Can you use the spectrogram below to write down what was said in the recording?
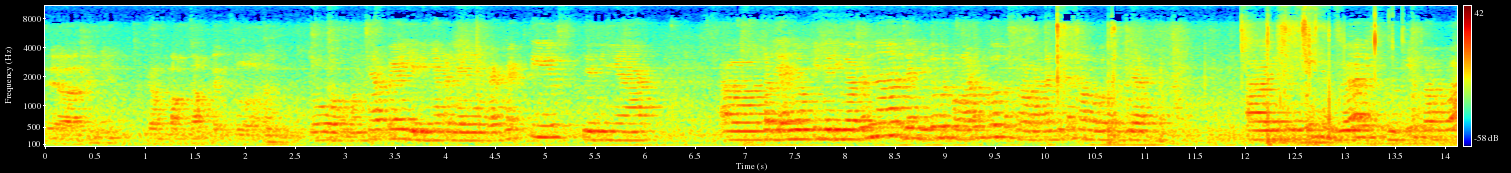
Ya ini gampang capek kelelahan. Tuh, capek, jadinya kerjaan yang efektif, jadinya uh, kerjaannya mungkin jadi nggak benar dan juga berpengaruh ke keselamatan kita selama bekerja. Uh, di sini juga disebutin bahwa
